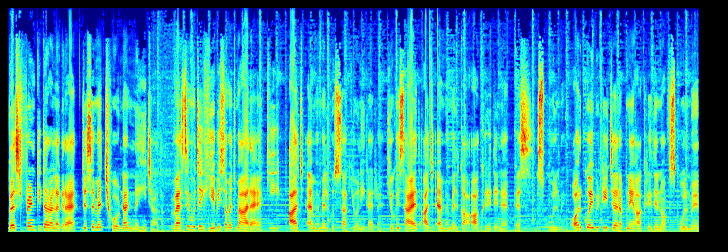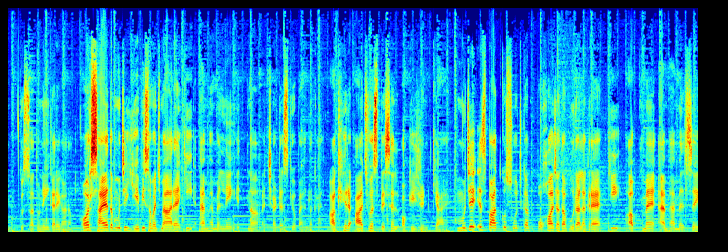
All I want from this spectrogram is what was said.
बेस्ट फ्रेंड की तरह लग रहा है, जिसे मैं छोड़ना नहीं चाहता। वैसे मुझे ये भी समझ में आ रहा है कि आज एम एम एल गुस्सा क्यों नहीं कर रहे क्योंकि शायद आज एम एम एल का आखिरी दिन है इस स्कूल में। और कोई भी टीचर अपने आखिरी दिन ऑफ़ स्कूल में गुस्सा तो नहीं करेगा ना। और शायद अब मुझे ये भी समझ में आ रहा है कि एम एम एल ने इतना अच्छा ड्रेस क्यों पहन रखा है। आखिर आज वह स्पेशल ओकेजन क्या है? मुझे इस बात को सोचकर बहुत ज़्यादा बुरा लग रहा है कि अब मैं एम एम एल से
